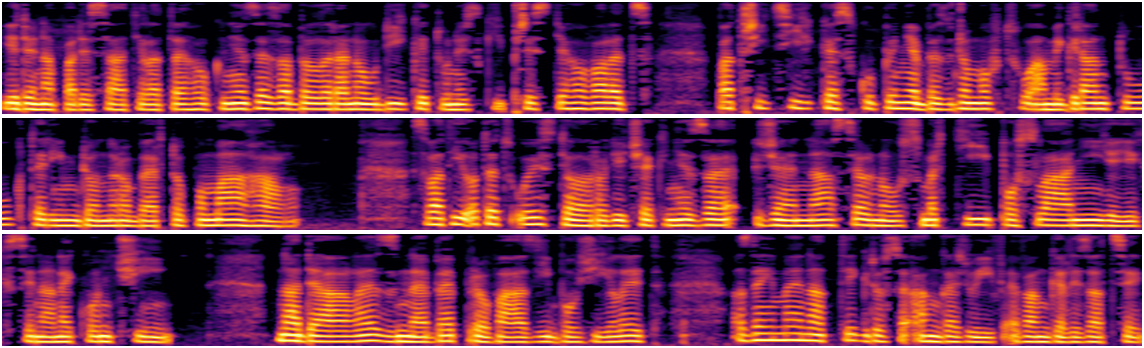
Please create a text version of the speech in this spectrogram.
51-letého kněze zabil ranou díky tuniský přistěhovalec, patřící ke skupině bezdomovců a migrantů, kterým Don Roberto pomáhal. Svatý otec ujistil rodiče kněze, že násilnou smrtí poslání jejich syna nekončí. Nadále z nebe provází boží lid a zejména ty, kdo se angažují v evangelizaci.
